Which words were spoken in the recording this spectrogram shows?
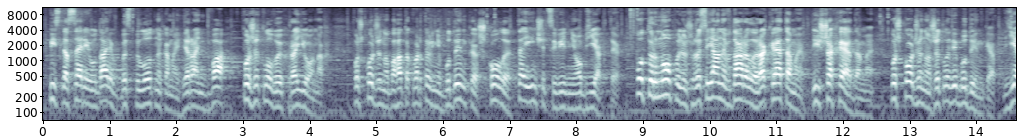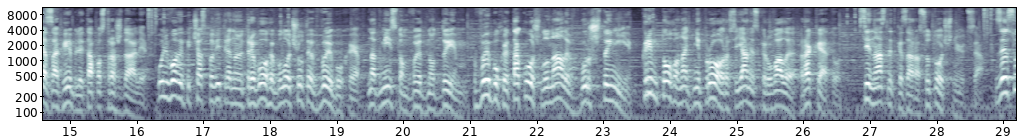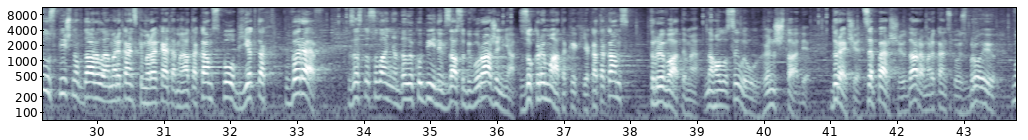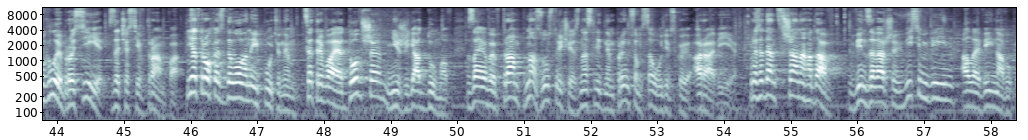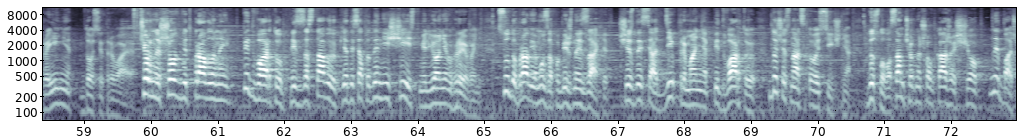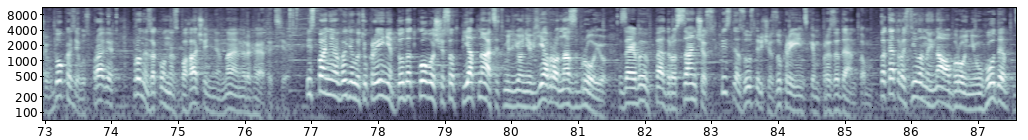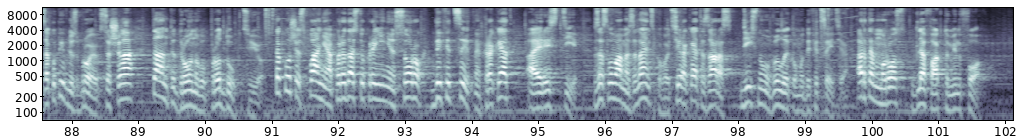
після серії ударів безпілотниками Герань-2 по житлових районах. Пошкоджено багатоквартирні будинки, школи та інші цивільні об'єкти. По Тернополю ж росіяни вдарили ракетами і шахедами. Пошкоджено житлові будинки. Є загиблі та постраждалі. У Львові під час повітряної тривоги було чути вибухи. Над містом видно дим. Вибухи також лунали в бурштині. Крім того, на Дніпро росіяни скерували ракету. Всі наслідки зараз уточнюються. ЗСУ успішно вдарили американськими ракетами атакамс по об'єктах в РФ. Застосування далекобійних засобів ураження, зокрема таких як Атакамс, триватиме, наголосили у генштабі. До речі, це перший удар американською зброєю вглиб Росії за часів Трампа. Я трохи здивований Путіним. Це триває довше ніж я думав, заявив Трамп на зустрічі з наслідним принцем Саудівської Аравії. Президент США нагадав, він завершив вісім війн, але війна в Україні досі триває. Чорнишов відправлений під варту із заставою 51,6 мільйонів гривень. Суд обрав йому запобіжний захід 60 діб тримання під вартою до 16 січня. До слова, сам Чорнишов каже, що не бачив доказів у справі про незаконне збагачення на енергетиці. Іспанія виділить Україні додатково 615 мільйонів євро на зброю, заявив Педро Санчес після зустрічі з українським президентом. Пакет розділений на оборонні угоди, закупівлю зброї в США та антидронову продукцію. Також Іспанія передасть Україні 40 дефіцитних ракет «Айріс-Ті». За словами Зеленського, ці ракети зараз дійсно у великому дефіциті. Артем Мороз для факту Мінфо.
